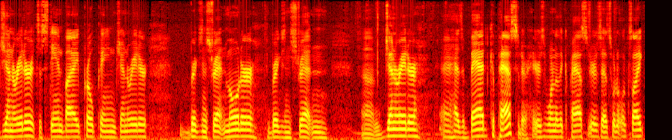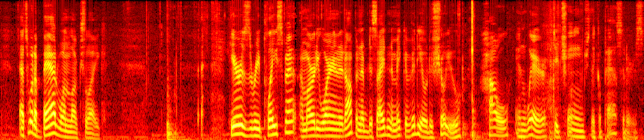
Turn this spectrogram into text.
generator. It's a standby propane generator. Briggs & Stratton motor, Briggs & Stratton um, generator. It has a bad capacitor. Here's one of the capacitors. That's what it looks like. That's what a bad one looks like. Here's the replacement. I'm already wiring it up and I'm deciding to make a video to show you how and where to change the capacitors.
